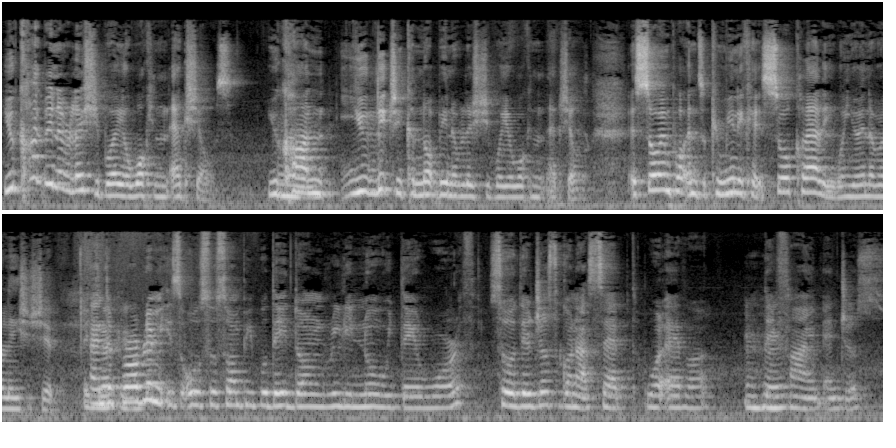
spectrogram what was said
You can't be in a relationship where you're walking on eggshells. You can't you literally cannot be in a relationship where you're walking on eggshells. It's so important to communicate so clearly when you're in a relationship Exactly. And the problem is also some people they don't really know their worth, so they're just gonna accept whatever mm-hmm. they find and just.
